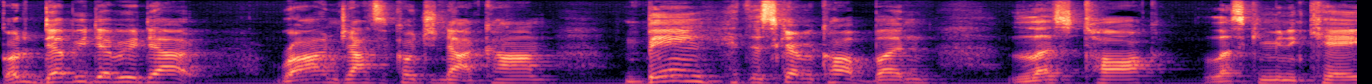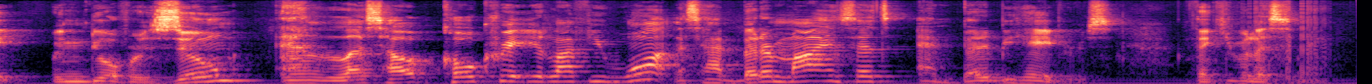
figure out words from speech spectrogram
go to www ronjohnsoncoaching.com. Bing, hit the discovery call button. Let's talk, let's communicate. We can do over Zoom and let's help co-create your life you want. Let's have better mindsets and better behaviors. Thank you for listening.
